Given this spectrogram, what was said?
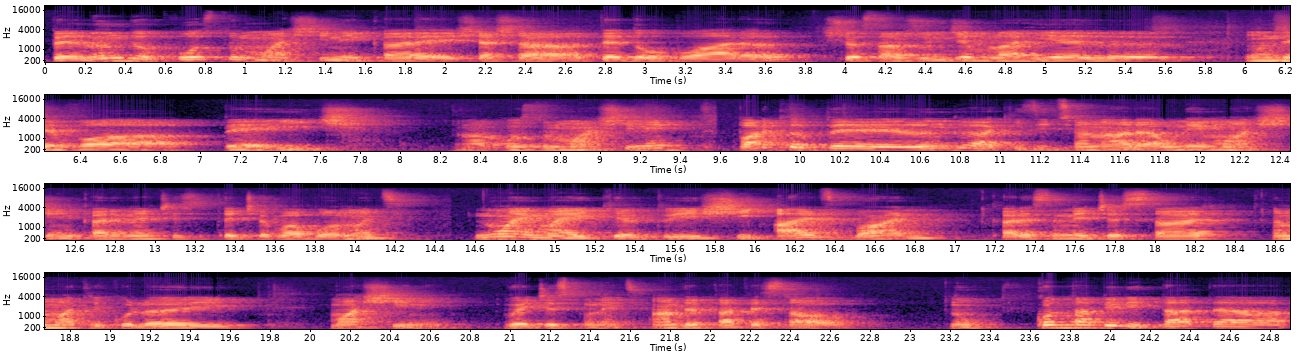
pe lângă costul mașinii care și așa te doboară și o să ajungem la el undeva pe aici, la costul mașinii. Parcă pe lângă achiziționarea unei mașini care necesită ceva bănuți, nu ai mai cheltui și alți bani care sunt necesari în matriculării mașinii. Voi ce spuneți? Am dreptate sau nu? Contabilitatea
